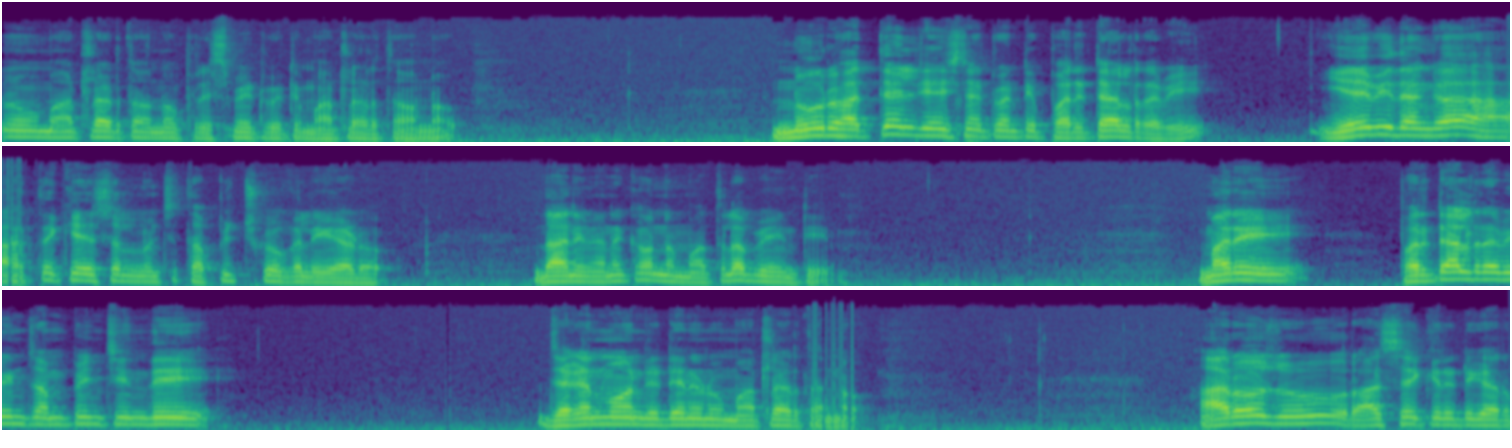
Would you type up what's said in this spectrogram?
నువ్వు మాట్లాడుతూ ఉన్నావు ప్రెస్ మీట్ పెట్టి మాట్లాడుతూ ఉన్నావు. నూరు హత్యలు చేసినటువంటి పరిటాల రవి ఏ విధంగా ఆ హత్య కేసుల నుంచి తప్పించుకోగలిగాడో దాని వెనక ఉన్న మతలబ్ ఏంటి? మరి పరిటాల రవిని చంపించింది జగన్మోహన్ రెడ్డి అని నువ్వు మాట్లాడుతున్నావు ఆ రోజు రాజశేఖర రెడ్డి గారు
